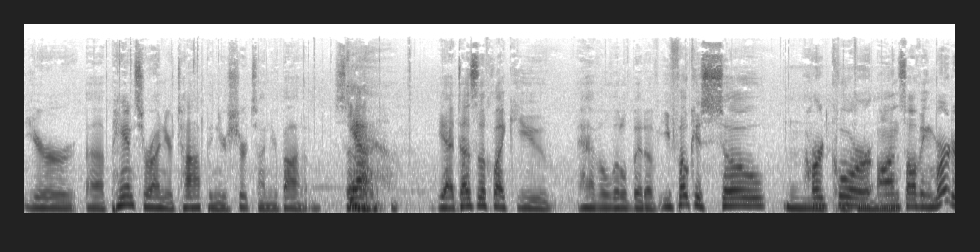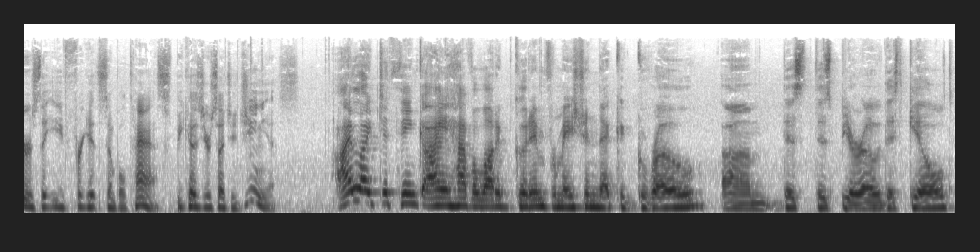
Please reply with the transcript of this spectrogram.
your uh, pants are on your top and your shirt's on your bottom. So Yeah. yeah, it does look like you have a little bit of you focus so hardcore on solving murders that you forget simple tasks because you're such a genius. I like to think I have a lot of good information that could grow um, this this bureau, this guild,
